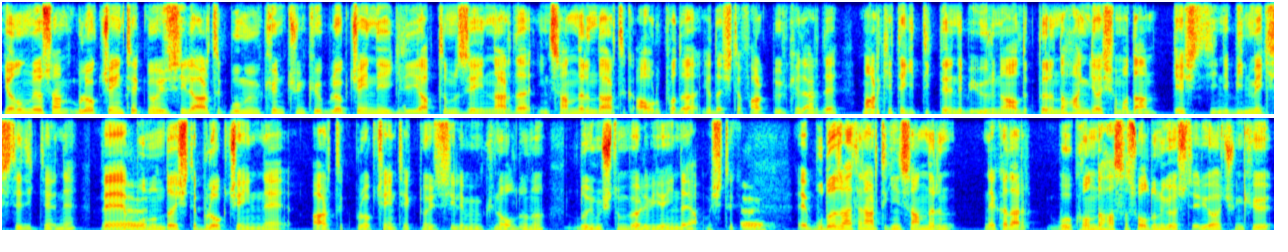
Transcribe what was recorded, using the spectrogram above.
Yanılmıyorsam blockchain teknolojisiyle artık bu mümkün. Çünkü blockchain ile ilgili yaptığımız yayınlarda insanların da artık Avrupa'da ya da işte farklı ülkelerde markete gittiklerinde bir ürünü aldıklarında hangi aşamadan geçtiğini bilmek istediklerini ve Evet. bunun da işte blockchain ile artık blockchain teknolojisiyle mümkün olduğunu duymuştum. Böyle bir yayın da yapmıştık. Evet. E, bu da zaten artık insanların ne kadar bu konuda hassas olduğunu gösteriyor. Çünkü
